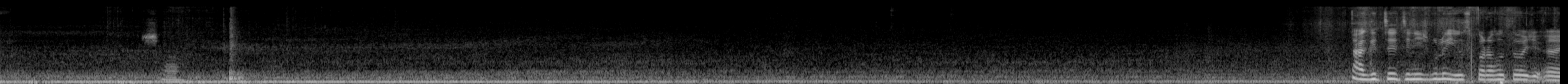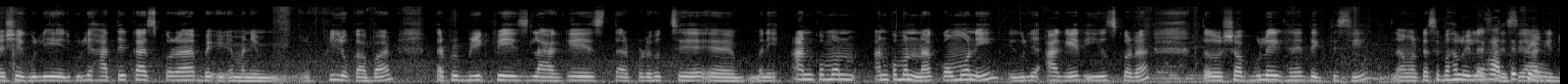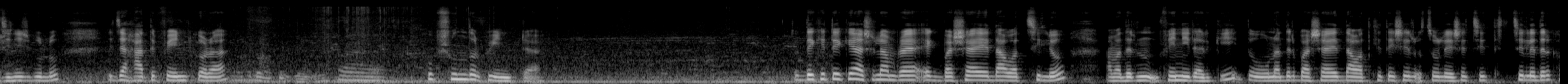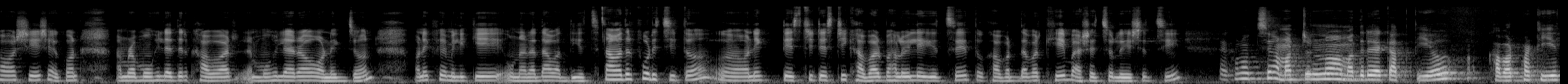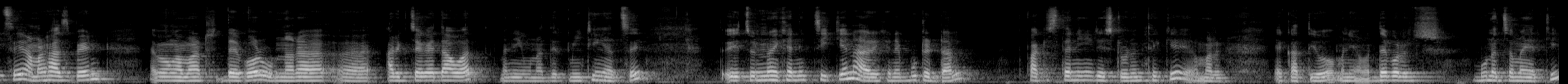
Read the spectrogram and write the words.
আগের যে জিনিসগুলো ইউজ করা হতো সেগুলি এগুলি হাতের কাজ করা মানে ফিলো কাভার তারপর ব্রিক পেজ লাগেজ তারপরে হচ্ছে মানে আনকমন আনকমন না কমনই এগুলি আগের ইউজ করা। তো সবগুলো এখানে দেখতেছি। আমার কাছে ভালোই লাগতেছে আগের জিনিসগুলো। এই যে হাতে পেইন্ট করা। খুব সুন্দর প্রিন্টটা তো দেখে টেকে আসলে আমরা এক বাসায় দাওয়াত ছিল, আমাদের ফেনির আর কি তো ওনাদের বাসায় দাওয়াত খেতে এসে চলে এসেছি। ছেলেদের খাওয়া শেষ, এখন আমরা মহিলাদের খাওয়ার, মহিলারাও অনেকজন, অনেক ফ্যামিলিকে ওনারা দাওয়াত দিয়েছে। তো আমাদের পরিচিত অনেক টেস্টি টেস্টি খাবার ভালোই লেগেছে। তো খাবার দাবার খেয়ে বাসায় চলে এসেছি। এখন হচ্ছে আমার জন্য আমাদের এক আত্মীয় খাবার পাঠিয়েছে, আমার হাজব্যান্ড এবং আমার দেবর, ওনারা আরেক জায়গায় দাওয়াত মানে ওনাদের মিটিং আছে। তো এর জন্য এখানে চিকেন আর এখানে বুটের ডাল। পাকিস্তানি রেস্টুরেন্ট থেকে আমার এক আত্মীয় মানে আমার দেবরের বোনের জামাই আর কি,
